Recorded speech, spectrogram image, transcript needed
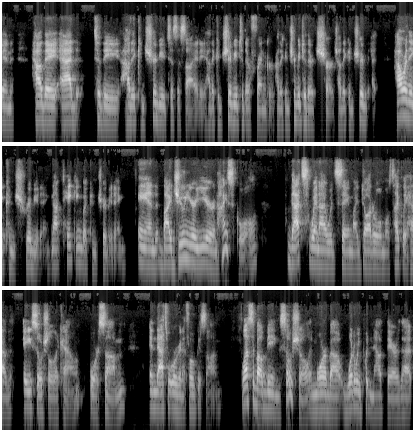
and how they add to the how they contribute to society how they contribute to their friend group how they contribute to their church how they contribute how are they contributing? Not taking but contributing. And by junior year in high school that's when i would say my daughter will most likely have a social account or some and that's what we're going to focus on less about being social and more about what are we putting out there that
